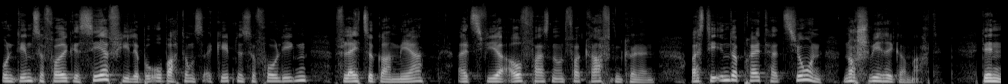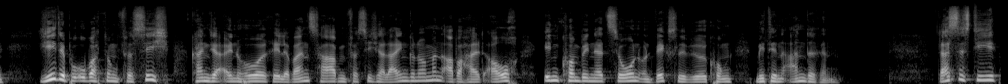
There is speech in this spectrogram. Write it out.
und demzufolge sehr viele Beobachtungsergebnisse vorliegen, vielleicht sogar mehr, als wir auffassen und verkraften können, was die Interpretation noch schwieriger macht. Denn jede Beobachtung für sich kann ja eine hohe Relevanz haben, für sich allein genommen, aber halt auch in Kombination und Wechselwirkung mit den anderen. Das ist die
